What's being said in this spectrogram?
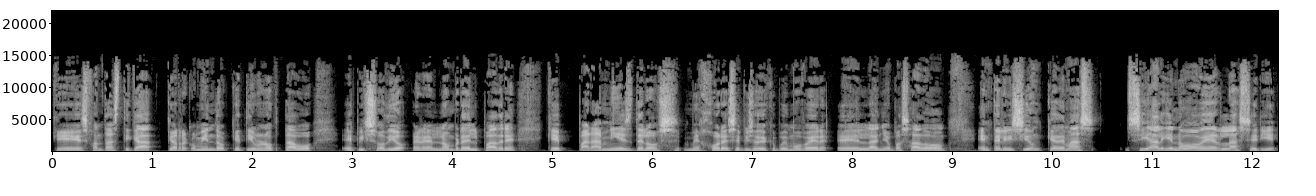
Que es fantástica, que recomiendo, que tiene un octavo episodio en el nombre del padre, que para mí es de los mejores episodios que pudimos ver el año pasado en televisión, que además, si alguien no va a ver la serie,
